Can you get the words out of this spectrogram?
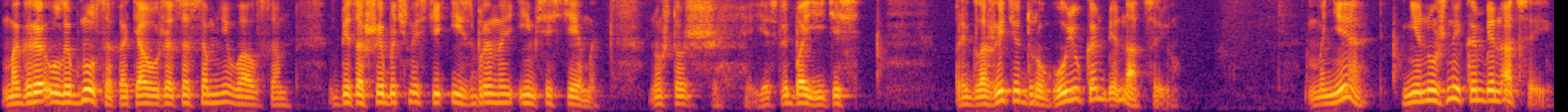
Магре улыбнулся, хотя уже засомневался в безошибочности избранной им системы. Ну что ж, если боитесь, предложите другую комбинацию. Мне не нужны комбинации.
